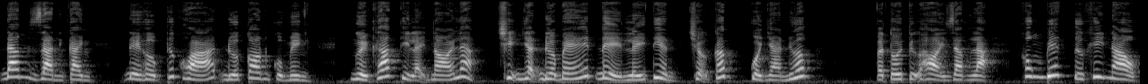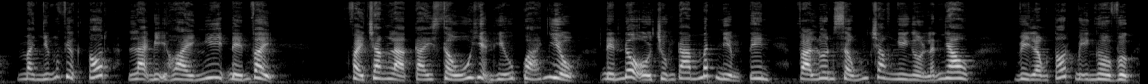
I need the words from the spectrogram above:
đang giàn cảnh để hợp thức hóa đứa con của mình. Người khác thì lại nói là chị nhận đứa bé để lấy tiền trợ cấp của nhà nước. Và tôi tự hỏi rằng là không biết từ khi nào mà những việc tốt lại bị hoài nghi đến vậy. Phải chăng là cái xấu hiện hữu quá nhiều đến độ chúng ta mất niềm tin và luôn sống trong nghi ngờ lẫn nhau. Vì lòng tốt bị ngờ vực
